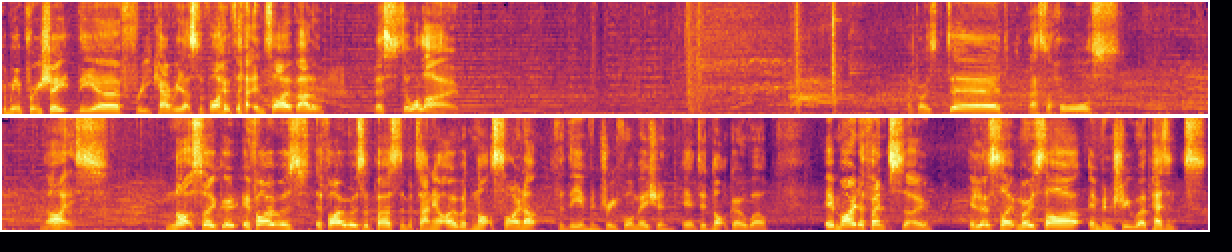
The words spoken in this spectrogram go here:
Can we appreciate the uh, free cavalry that survived that entire battle? They're still alive. That guy's dead. That's a horse. Nice. Not so good. If I was if I was a person in Britannia, I would not sign up for the infantry formation. It did not go well. In my defense, though, it looks like most our infantry were peasants.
